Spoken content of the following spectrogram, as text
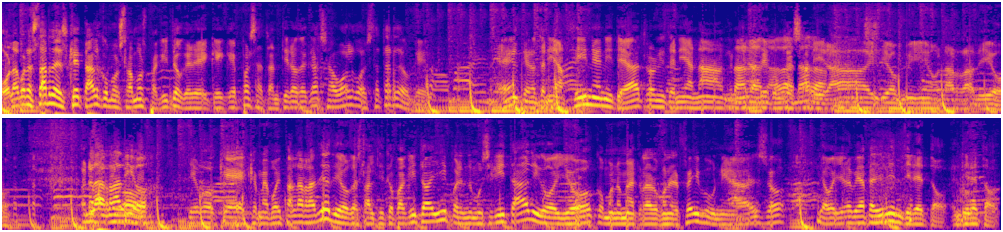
Hola, buenas tardes, ¿qué tal? ¿Cómo estamos, Paquito? ¿Qué, qué, qué pasa? ¿Te han tirado de casa o algo esta tarde o qué? ¿Eh? Que no tenía cine, ni teatro, ni tenía nada, Nada, ni nadie con nada, que salir. nada. Ay, Dios mío, la radio. Bueno, La pues digo- radio. Digo que, que me voy para la radio, digo que está el Tito Paquito allí poniendo musiquita, digo yo, como no me aclaro con el Facebook ni nada de eso, digo yo le voy a pedir en directo, en directo.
